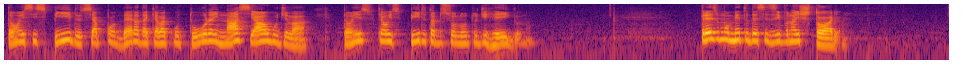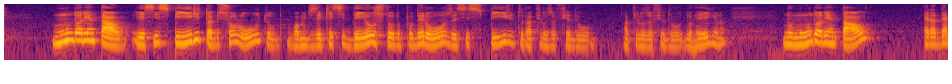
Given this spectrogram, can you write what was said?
Então esse espírito se apodera daquela cultura e nasce algo de lá. Então isso que é o espírito absoluto de Hegel. Né? Três momentos decisivos na história. Mundo oriental, esse espírito absoluto, vamos dizer que esse Deus todo-poderoso, esse espírito da filosofia do, da filosofia do, do Hegel, né? no mundo oriental era de,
